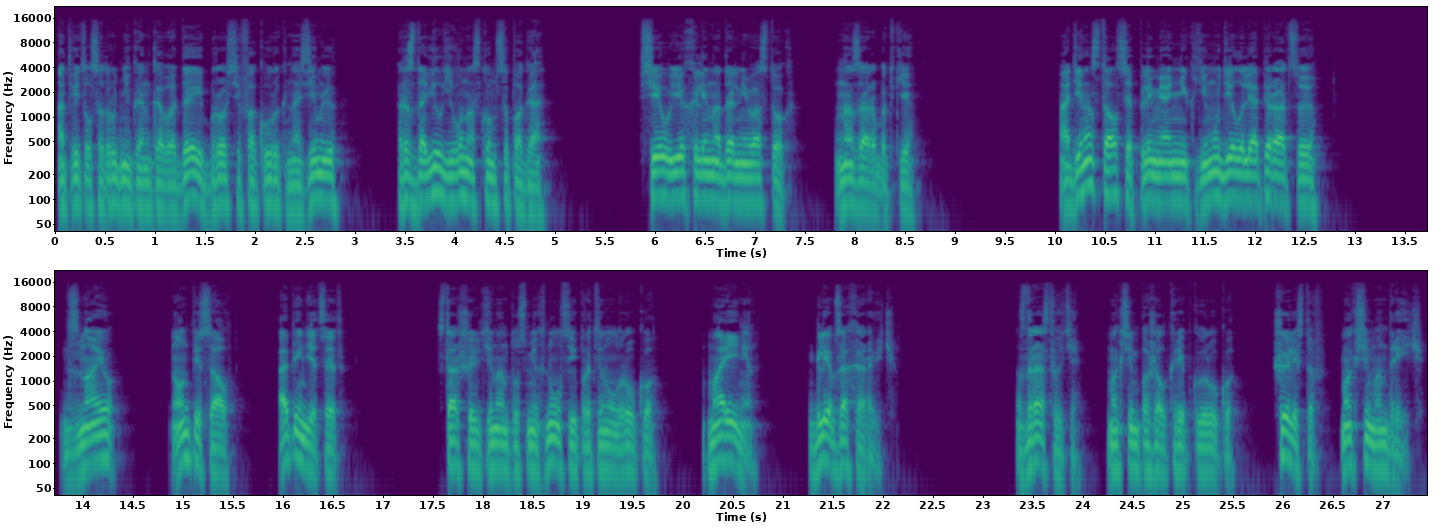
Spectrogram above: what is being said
ответил сотрудник НКВД и, бросив окурок на землю, раздавил его носком сапога. «Все уехали на Дальний Восток, на заработки». Один остался, племянник, ему делали операцию. «Знаю, он писал. «Аппендицит». Старший лейтенант усмехнулся и протянул руку. «Маринин. Глеб Захарович». «Здравствуйте», – Максим пожал крепкую руку. «Шелестов, Максим Андреевич».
